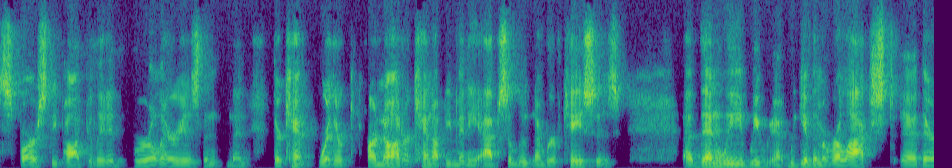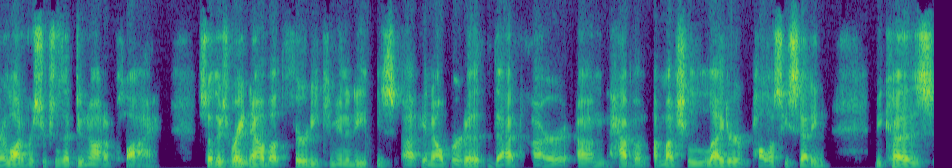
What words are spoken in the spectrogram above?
sparsely populated rural areas, then then there can't where there are not or cannot be many absolute number of cases. Uh, then we we we give them a relaxed. Uh, there are a lot of restrictions that do not apply. So there's right now about 30 communities uh, in Alberta that are um, have a, a, much lighter policy setting because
